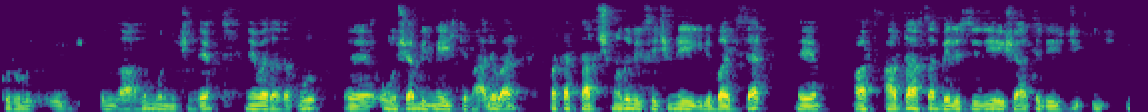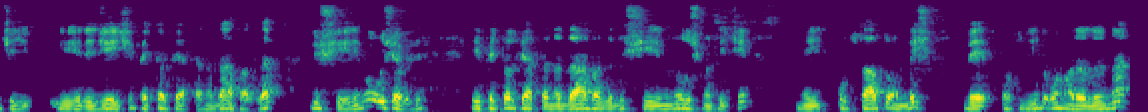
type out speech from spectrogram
kurulu lazım. Bunun için de Nevada'da bu oluşabilme ihtimali var. Fakat tartışmalı bir seçimle ilgili bahisler art, artarsa belirsizliğe işaret edeceği için petrol fiyatlarına daha fazla düşüş eğilimi oluşabilir. E, petrol fiyatlarına daha fazla düşüş eğiliminin oluşması için e, 36-15 ve 37-10 aralığına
